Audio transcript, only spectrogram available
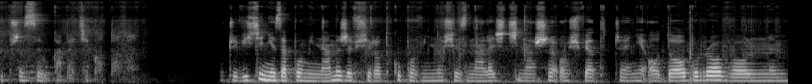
I przesyłka będzie gotowa. Oczywiście nie zapominamy, że w środku powinno się znaleźć nasze oświadczenie o dobrowolnym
